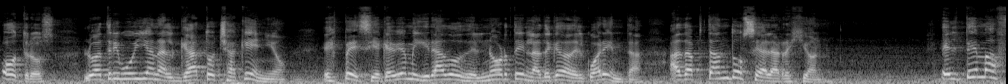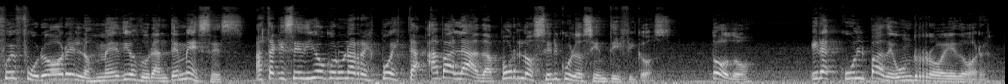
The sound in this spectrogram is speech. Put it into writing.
Otros lo atribuían al gato chaqueño, especie que había migrado desde el norte en la década del 40, adaptándose a la región. El tema fue furor en los medios durante meses, hasta que se dio con una respuesta avalada por los círculos científicos. Todo era culpa de un roedor.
